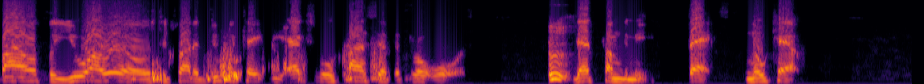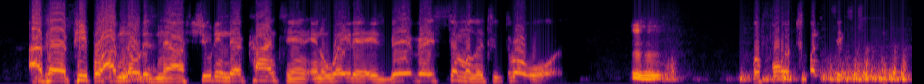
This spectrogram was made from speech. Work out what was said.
filed for URLs to try to duplicate the actual concept of throat wars. Mm. That's come to me. Facts, no cap. I've had people I've noticed now shooting their content in a way that is very, very similar to Throat Wars. Mm-hmm. Before 2016,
